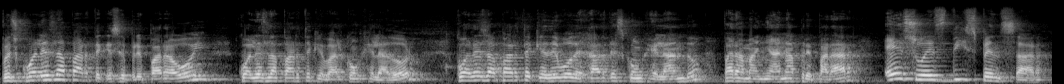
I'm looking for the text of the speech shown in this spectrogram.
pues ¿cuál es la parte que se prepara hoy? ¿Cuál es la parte que va al congelador? ¿Cuál es la parte que debo dejar descongelando para mañana preparar? Eso es dispensar,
